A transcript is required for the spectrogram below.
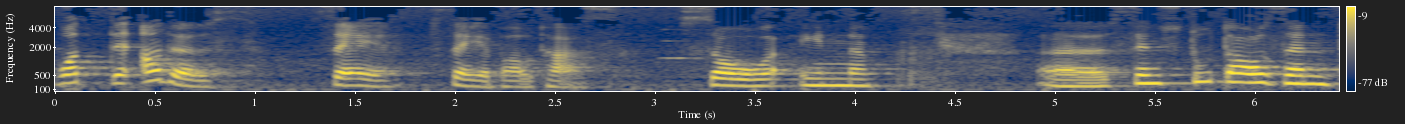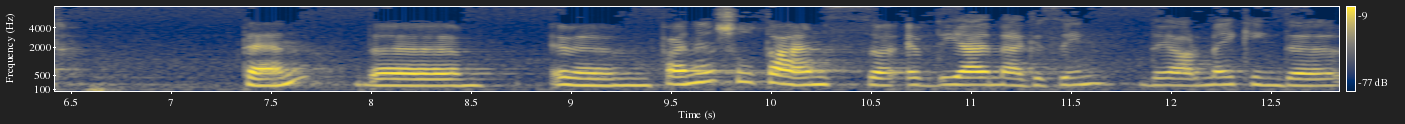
what the others say say about us. So in uh, since 2010, the um, Financial Times uh, FDI magazine they are making the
